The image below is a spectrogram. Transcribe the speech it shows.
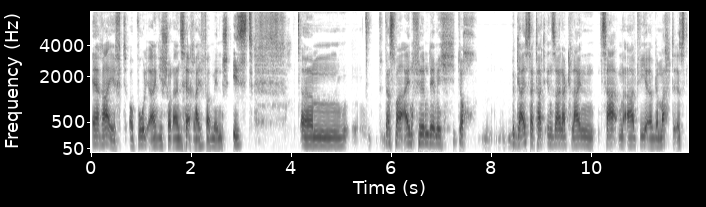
er reift, obwohl er eigentlich schon ein sehr reifer Mensch ist. Ähm, das war ein Film, der mich doch begeistert hat in seiner kleinen, zarten Art, wie er gemacht ist.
